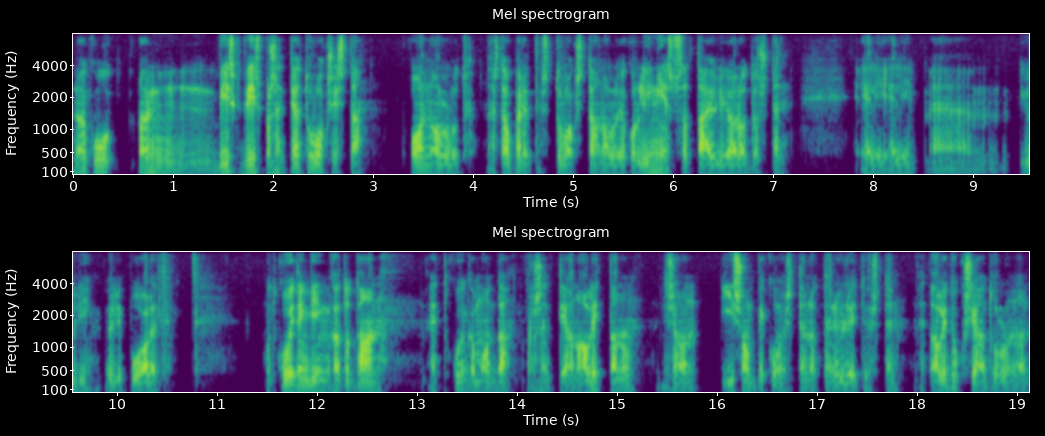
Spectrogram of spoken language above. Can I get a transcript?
Noin, ku, noin 55 prosenttia tuloksista on ollut, näistä operatiivisista tuloksista on ollut joko linjassa tai yli odotusten, eli, eli ää, yli, yli puolet. Mutta kuitenkin katsotaan, että kuinka monta prosenttia on alittanut, niin se on isompi kuin sitten noiden ylitysten. Et alituksia on tullut noin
